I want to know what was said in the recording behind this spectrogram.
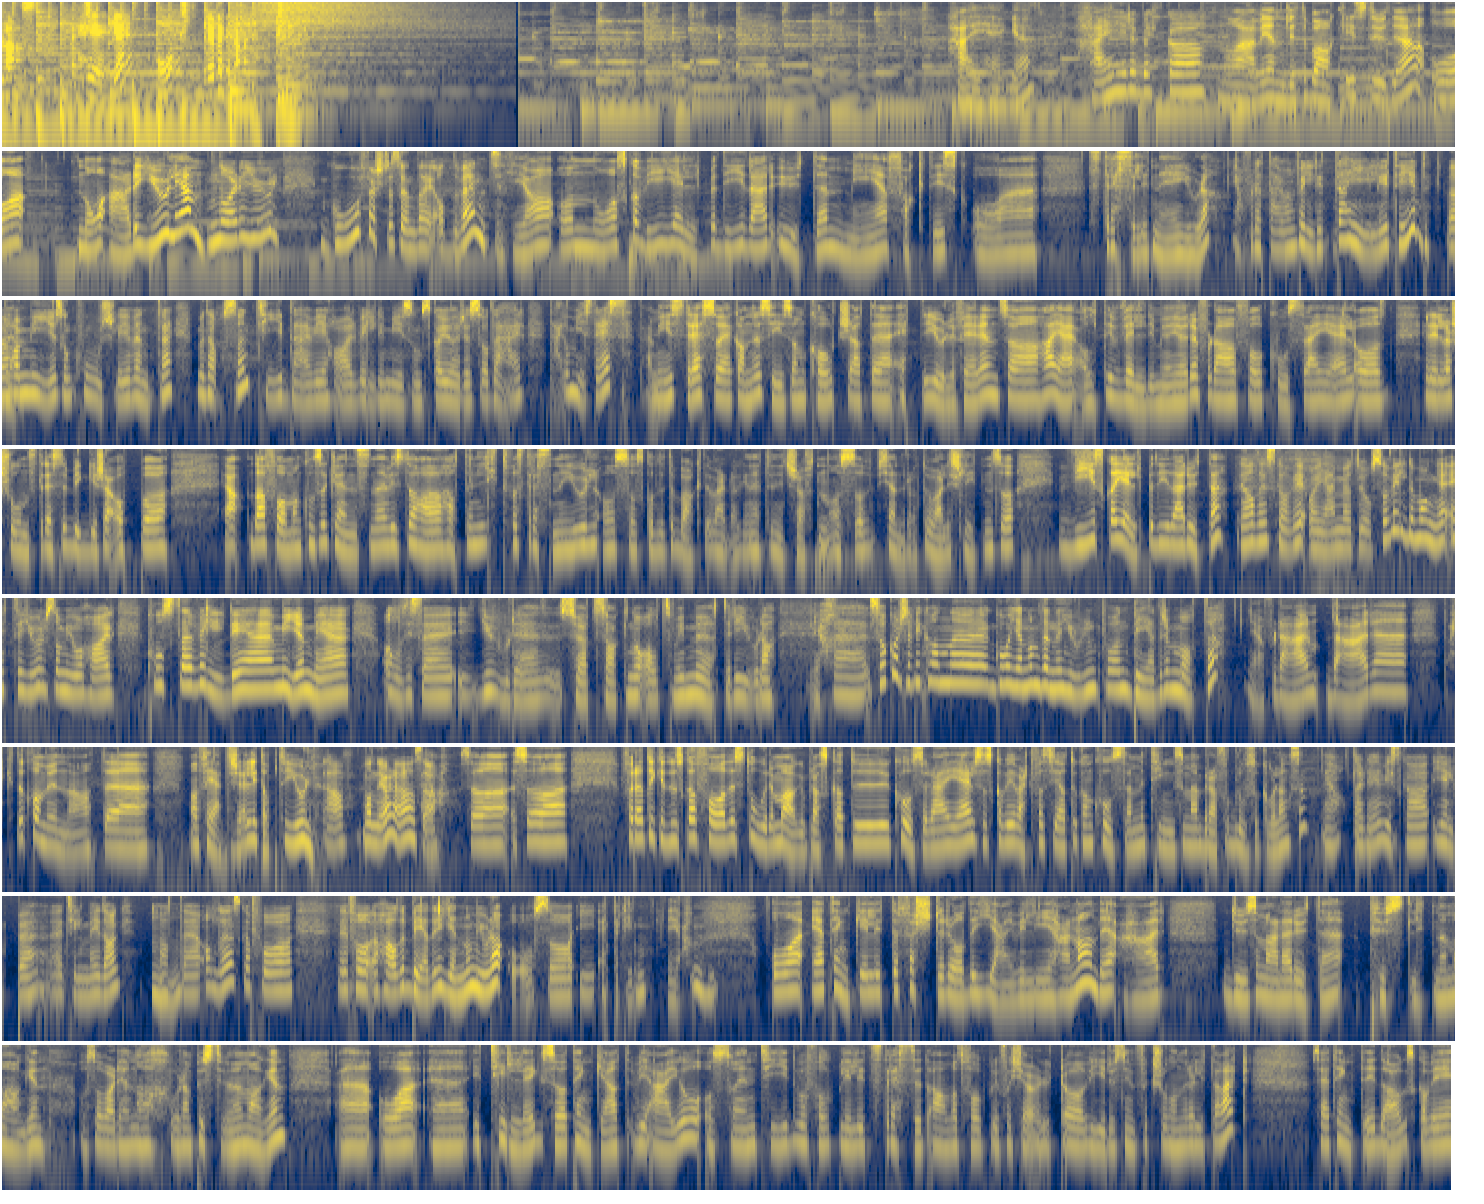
Blodsukkerabalansen med Hege og Rebekka. Hei, Hege. Hei, Rebekka. Nå er vi endelig tilbake i studiet, og nå er det jul igjen. Nå er det jul. God første søndag i advent. Ja, og nå skal vi hjelpe de der ute med faktisk å stresse litt ned i jula. Ja, for dette er jo en veldig deilig tid. Vi har mye sånn koselig i vente. Men det er også en tid der vi har veldig mye som skal gjøres, og det er, det er jo mye stress. Det er mye stress, og jeg kan jo si som coach at eh, etter juleferien så har jeg alltid veldig mye å gjøre, for da har folk kost seg i hjel, og relasjonsstresset bygger seg opp. og ja, Da får man konsekvensene hvis du har hatt en litt for stressende jul, og så skal du tilbake til hverdagen etter nyttårsaften, og så kjenner du at du var litt sliten. Så vi skal hjelpe de der ute. Ja, det skal vi. Og jeg møter jo også veldig mange etter jul som jo har kost seg veldig mye med alle disse julesøtsakene og alt som vi møter i jula. Ja. Eh, Så kanskje vi kan eh, gå gjennom denne julen på en bedre måte. Ja, for det er, det er, eh, det er ikke til å komme unna at uh, man feter seg litt opp til jul. Ja, man gjør det, altså. Ja, så, så for at ikke du skal få det store mageplasket at du koser deg i hjel, så skal vi i hvert fall si at du kan kose deg med ting som er bra for blodsukkerbalansen. Ja, det er det vi skal hjelpe eh, til med i dag. Mhm. At uh, alle skal få, få ha det bedre gjennom jula, og også i ettertiden. Ja. Mhm. Og jeg tenker litt det første rådet jeg vil gi her nå, det er du som er der ute, pust litt med magen. Og så var det en åh, hvordan puster vi med magen? Eh, og eh, i tillegg så tenker jeg at vi er jo også i en tid hvor folk blir litt stresset av at folk blir forkjølt og virusinfeksjoner og litt av hvert. Så jeg tenkte i dag skal vi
